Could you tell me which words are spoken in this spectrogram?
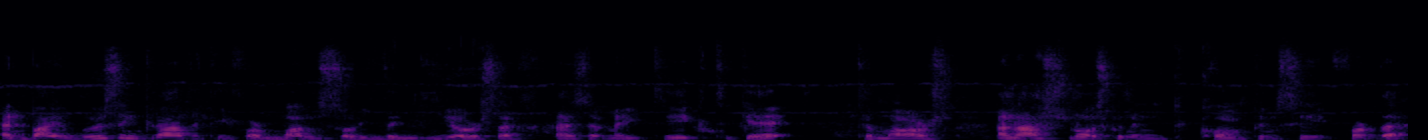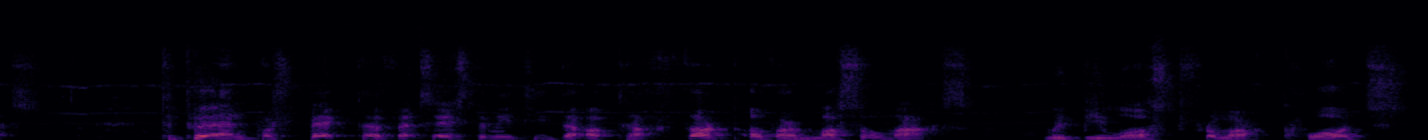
And by losing gravity for months or even years, as it might take to get to Mars, an astronaut's going to need to compensate for this. To put it in perspective, it's estimated that up to a third of our muscle mass would be lost from our quads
